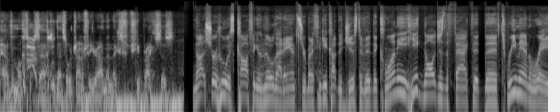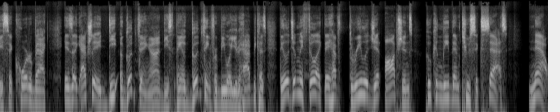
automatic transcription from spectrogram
have the most success. That's what we're trying to figure out in the next few practices. Not sure who was coughing in the middle of that answer, but I think you caught the gist of it. That Kalani he acknowledges the fact that the three man race at quarterback is actually a, de- a good thing, not a decent thing, a good thing for BYU to have because they legitimately feel like they have three legit options who can lead them to success. Now,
